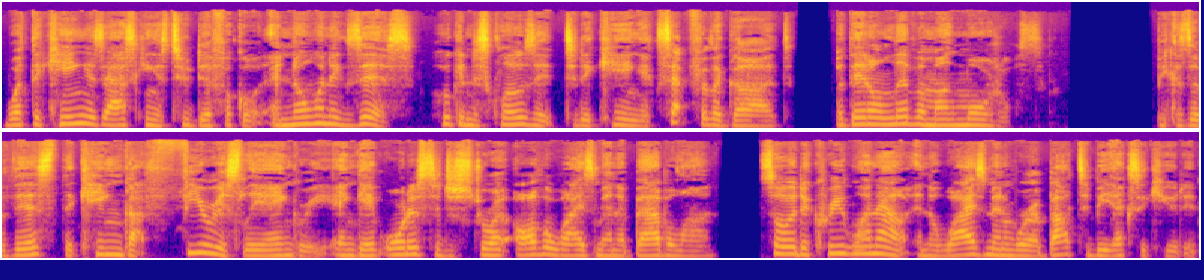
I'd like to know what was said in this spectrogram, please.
What the king is asking is too difficult, and no one exists who can disclose it to the king except for the gods, but they don't live among mortals. Because of this, the king got furiously angry and gave orders to destroy all the wise men of Babylon. So a decree went out, and the wise men were about to be executed.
